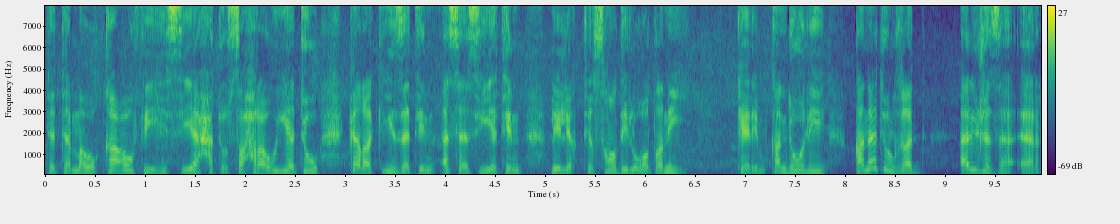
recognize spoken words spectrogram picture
تتموقع فيه السياحة الصحراوية كركيزة أساسية للاقتصاد الوطني. كريم قندولي قناة الغد الجزائر.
